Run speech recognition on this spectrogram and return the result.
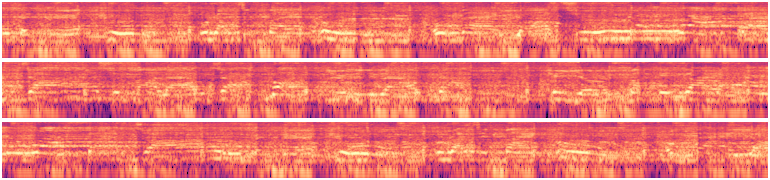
ราเป็นเนื้อคู่รักจริงไหมอู้โอ้แม่ยอดชูแฟนจ๋าฉันมาแล้วจ้ะว่าอยู่นี่แล้วนะขยับมาใกล้ๆอะไรวะแฟนจ๋าเราเป็นเนื้อคู่รักจริงไหมอู้โอ้แม่ยอ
